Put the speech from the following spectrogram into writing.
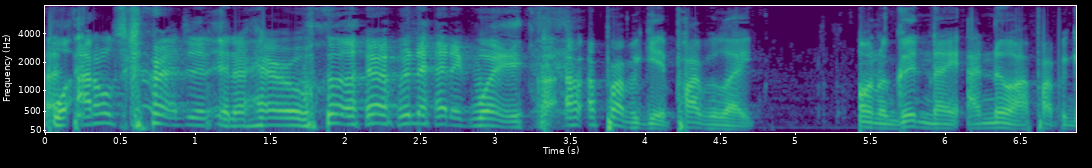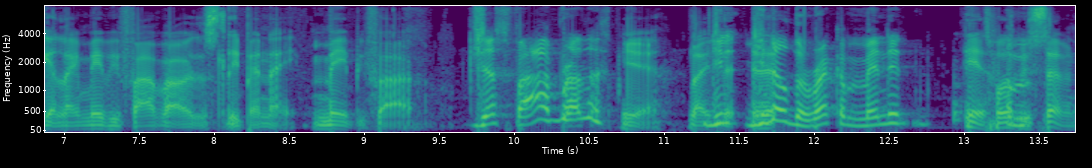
well, I don't scratch in, in a heroin, heroin addict way. I, I probably get probably like on a good night. I know I probably get like maybe five hours of sleep at night, maybe five. Just five, brother. Yeah, like You, you know the recommended yeah, it's supposed to be um, seven.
